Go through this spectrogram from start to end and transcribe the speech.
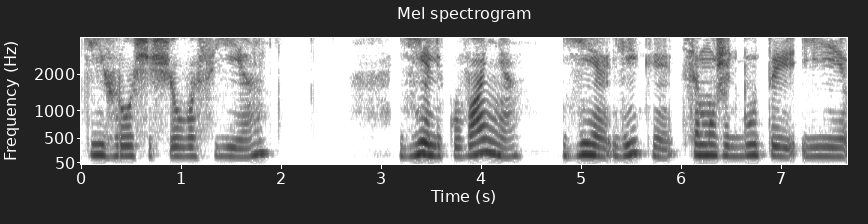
ті гроші, що у вас є, є лікування, є ліки, це можуть бути і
